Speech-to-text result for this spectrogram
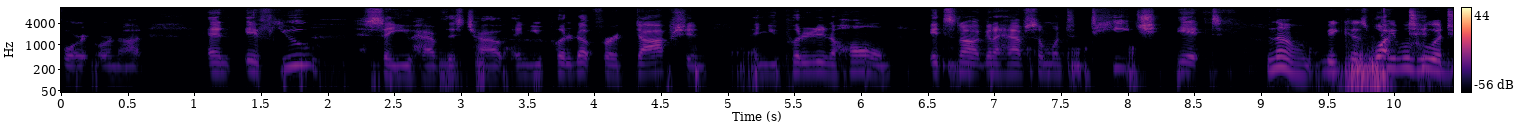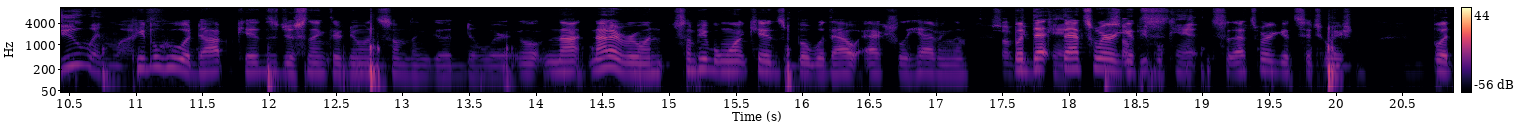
for it or not. And if you say you have this child and you put it up for adoption and you put it in a home, it's not going to have someone to teach it No, because what people who ad- do in life. people who adopt kids just think they're doing something good to where well, not not everyone. Some people want kids, but without actually having them. Some but people that- can't. that's where it Some gets- people can't. So that's where it gets situational. Mm-hmm. But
